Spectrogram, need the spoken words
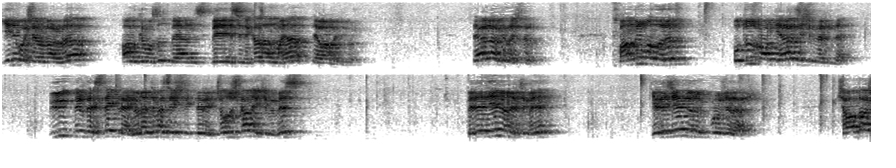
yeni başarılarla halkımızın beğenis- beğenisini kazanmaya devam ediyor. Değerli arkadaşlarım, Bandırmalıların 30 Mart yerel seçimlerinde büyük bir destekle yönetime seçtikleri çalışkan ekibimiz belediye yönetimi, geleceğe dönük projeler, çağdaş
